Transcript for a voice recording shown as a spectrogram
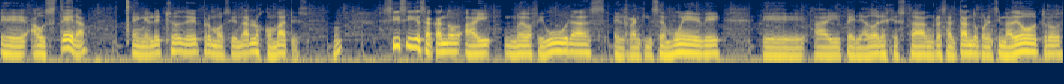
eh, austera en el hecho de promocionar los combates. Sí sigue sacando, hay nuevas figuras, el ranking se mueve, eh, hay peleadores que están resaltando por encima de otros,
